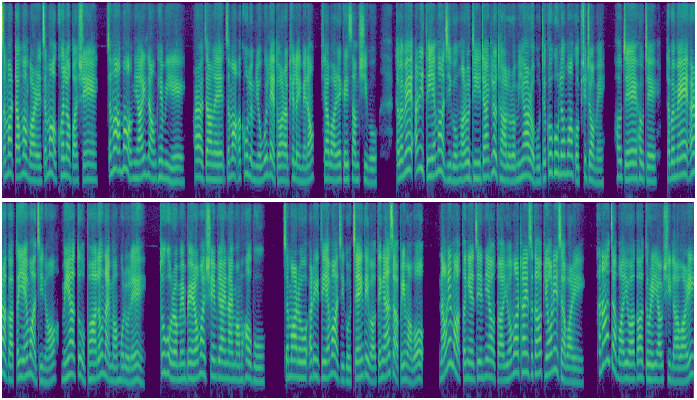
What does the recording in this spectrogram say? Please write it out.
ကျမတောင်းပန်ပါတယ်ကျမကိုခွင့်လောက်ပါရှင်ကျမအမောက်အများကြီးလောင်ခဲ့မိတယ်အဲဒါကြောင့်လဲကျမအခုလိုမျိုးဝစ်လက်သွားတာဖြစ်လိမ့်မယ်နော်ရပါတယ်ကိစ္စမရှိဘူးဒါပေမဲ့အဲ့ဒီတရေမကြီးကိုငါတို့ဒီအတိုင်းလွတ်ထားလို့တော့မရတော့ဘူးတခုခုလုံးမကိုဖြစ်တော့မယ်ဟုတ်တယ်ဟုတ်တယ်ဒါပေမဲ့အဲ့ဒါကတရေမကြီးနော်မင်းကသူ့ကိုဘာလုပ်နိုင်မှာမို့လို့လဲသူ့ကိုတော့မင်းဘယ်တော့မှရှင်းပြနိုင်မှာမဟုတ်ဘူးကျမတို့အဲ့ဒီတရေမကြီးကိုကျင်းသေးပါတင်ငန်းစာပေးမှာပေါ့နောက်နေ့မှတငယ်ချင်းနှစ်ယောက်သားရောမထိုင်းစကားပြောနေကြပါတယ်ခဏကြာမှရွာကသူတွေရောက်ရှိလာပါတယ်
